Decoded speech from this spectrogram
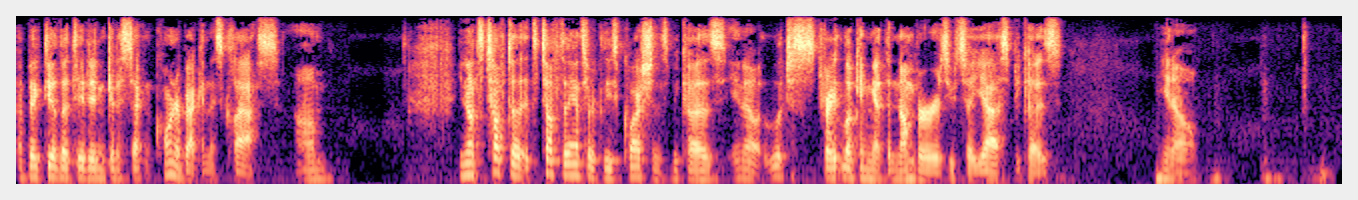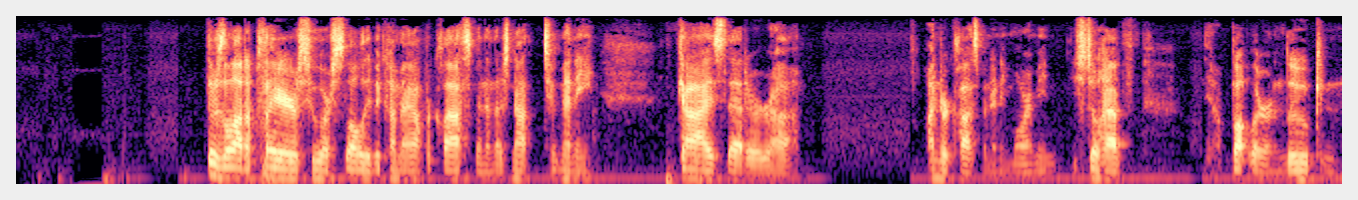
a big deal that they didn't get a second cornerback in this class? Um, you know, it's tough to it's tough to answer these questions because you know, just straight looking at the numbers, you'd say yes because, you know, there's a lot of players who are slowly becoming upperclassmen, and there's not too many guys that are uh, underclassmen anymore. I mean, you still have you know Butler and Luke and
